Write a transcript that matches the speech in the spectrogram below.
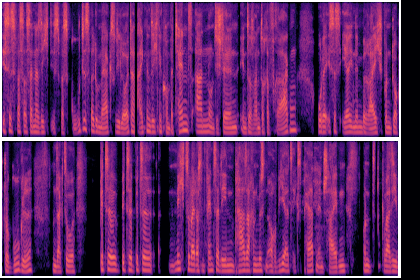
Ist es was aus deiner Sicht ist was Gutes, weil du merkst, die Leute eignen sich eine Kompetenz an und sie stellen interessantere Fragen? Oder ist es eher in dem Bereich von Dr. Google und sagt so, bitte, bitte, bitte nicht so weit aus dem Fenster lehnen. Ein paar Sachen müssen auch wir als Experten entscheiden. Und quasi,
